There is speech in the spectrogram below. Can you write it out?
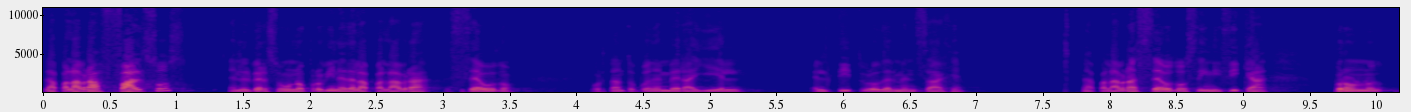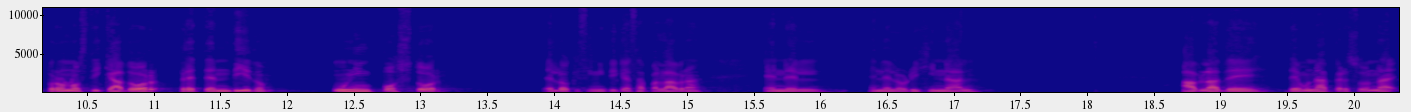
La palabra falsos en el verso 1 proviene de la palabra pseudo. Por tanto, pueden ver allí el, el título del mensaje. La palabra pseudo significa pronosticador pretendido, un impostor. Es lo que significa esa palabra en el, en el original. Habla de, de una persona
